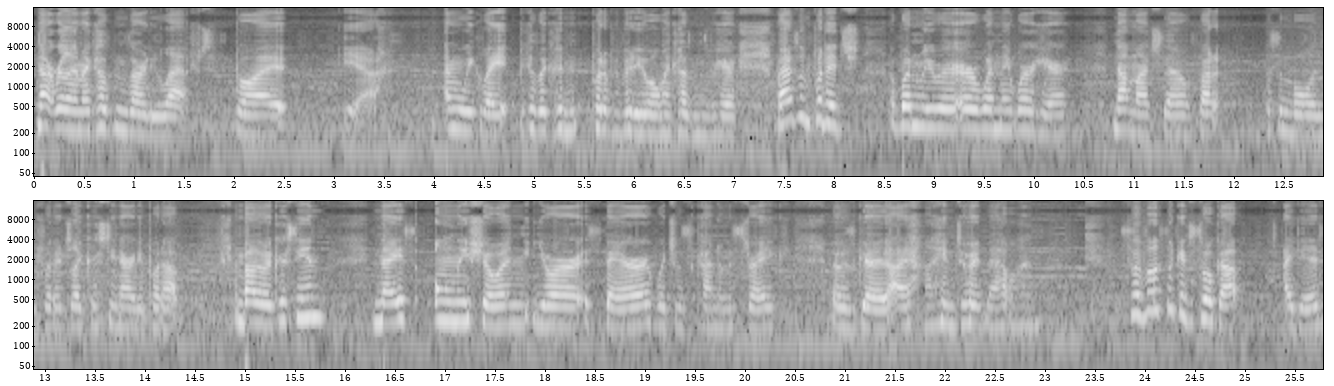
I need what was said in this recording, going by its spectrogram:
Not really, my cousins already left, but yeah. I'm a week late because I couldn't put up a video while my cousins were here. But I have some footage of when we were, or when they were here. Not much though, but some bowling footage like Christine already put up. And by the way, Christine, nice only showing your spare, which was kind of a strike. It was good. I, I enjoyed that one. So if it looks like I just woke up, I did,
